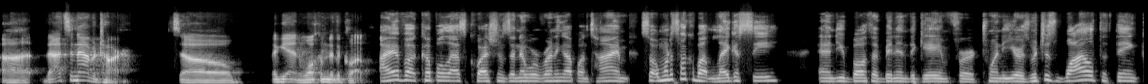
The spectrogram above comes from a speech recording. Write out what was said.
Uh, that's an avatar. So again, welcome to the club. I have a couple last questions. I know we're running up on time. So I want to talk about legacy. And you both have been in the game for 20 years, which is wild to think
